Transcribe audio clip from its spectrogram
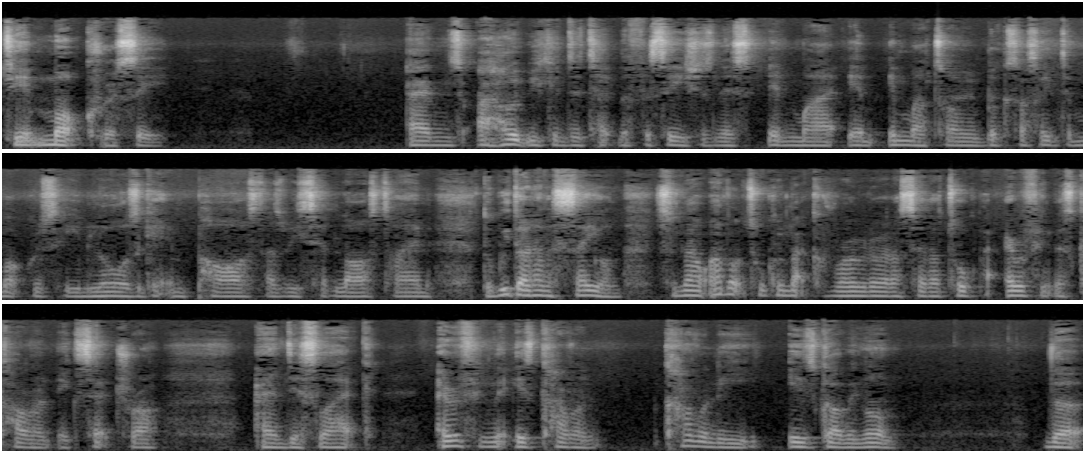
democracy and I hope you can detect the facetiousness in my in, in my tone because I say democracy, laws are getting passed as we said last time that we don't have a say on. So now I'm not talking about Corona, and I said I talk about everything that's current, etc. And it's like everything that is current currently is going on. The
